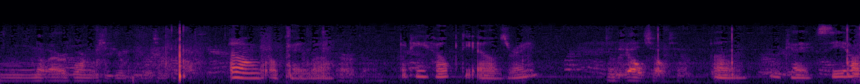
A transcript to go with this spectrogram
Mm, no, Aragorn was a human. He wasn't. Oh, okay, well, but he helped the elves, right? No, the elves helped him. Oh, okay. See how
